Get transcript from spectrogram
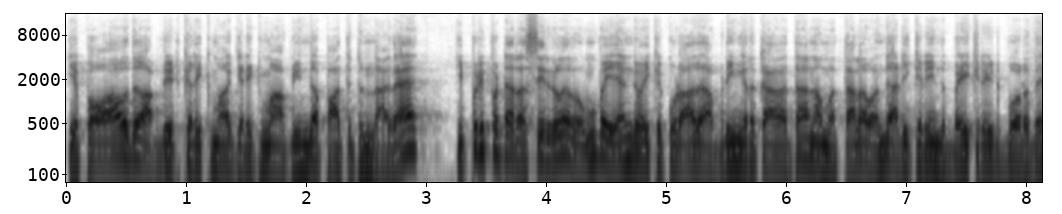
எப்போவாவது அப்டேட் கிடைக்குமா கிடைக்குமா அப்படின்னு தான் பார்த்துட்டு இருந்தாங்க. இப்படிப்பட்ட ரசிகர்களை ரொம்ப ஏங்க வைக்கக்கூடாது அப்படிங்கிறக்காகத்தான் நம்ம தலை வந்து அடிக்கடி இந்த பைக் ரைடு போகிறது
